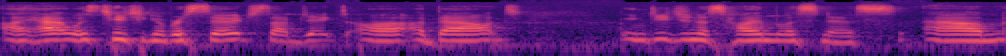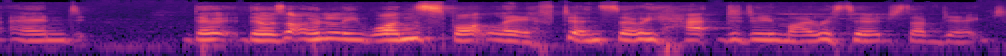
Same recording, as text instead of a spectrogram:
I had, was teaching a research subject uh, about Indigenous homelessness, um, and there, there was only one spot left, and so he had to do my research subject.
